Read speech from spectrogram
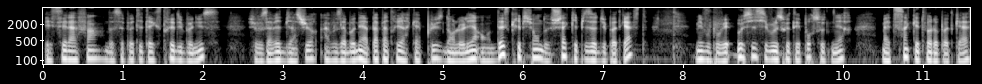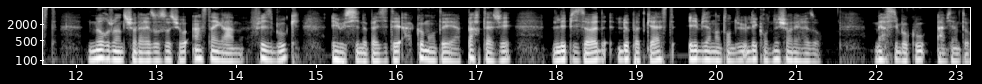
Et c'est la fin de ce petit extrait du bonus. Je vous invite bien sûr à vous abonner à Papatriarca Plus dans le lien en description de chaque épisode du podcast. Mais vous pouvez aussi, si vous le souhaitez pour soutenir, mettre 5 étoiles au podcast, me rejoindre sur les réseaux sociaux Instagram, Facebook, et aussi ne pas hésiter à commenter et à partager l'épisode, le podcast et bien entendu les contenus sur les réseaux. Merci beaucoup, à bientôt.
